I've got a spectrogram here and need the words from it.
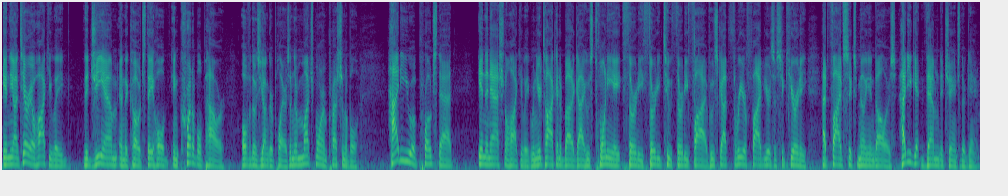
in the Ontario Hockey League, the GM and the coach, they hold incredible power over those younger players and they're much more impressionable. How do you approach that in the National Hockey League when you're talking about a guy who's 28, 30, 32, 35, who's got three or five years of security at five, six million dollars? How do you get them to change their game?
